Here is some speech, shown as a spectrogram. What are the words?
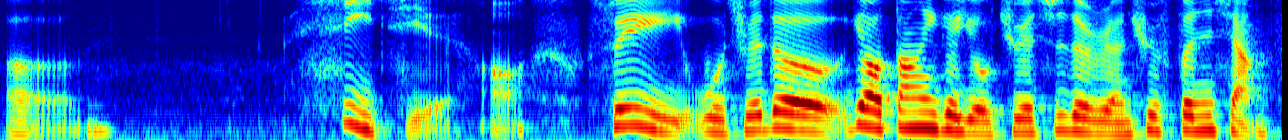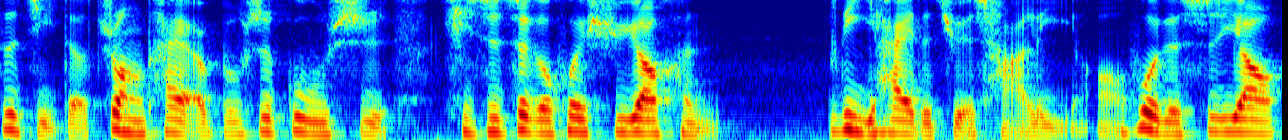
呃。细节啊，所以我觉得要当一个有觉知的人去分享自己的状态，而不是故事。其实这个会需要很厉害的觉察力啊，或者是要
